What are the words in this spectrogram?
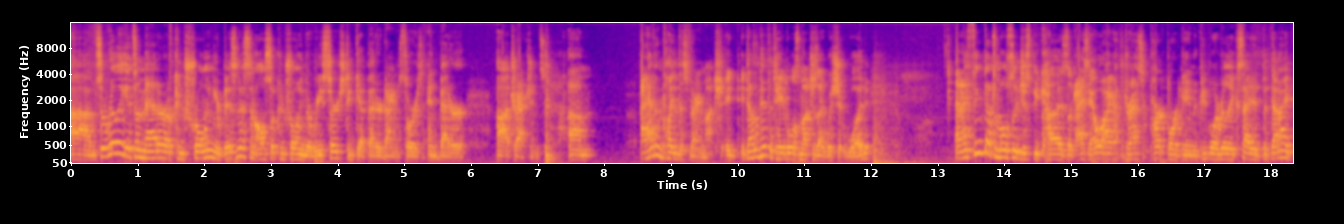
Um, so really it's a matter of controlling your business and also controlling the research to get better dinosaurs and better uh, attractions. Um, I haven't played this very much. It, it doesn't hit the table as much as I wish it would. And I think that's mostly just because, like, I say, oh, I got the Jurassic Park board game, and people are really excited, but then I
